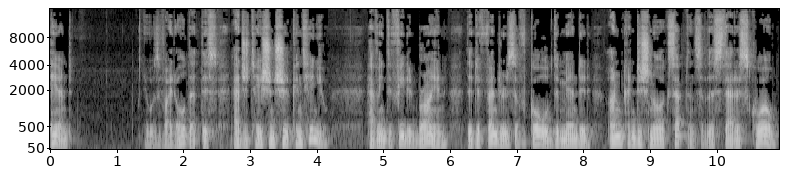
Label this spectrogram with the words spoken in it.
And it was vital that this agitation should continue. Having defeated Bryan, the defenders of gold demanded unconditional acceptance of the status quo.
